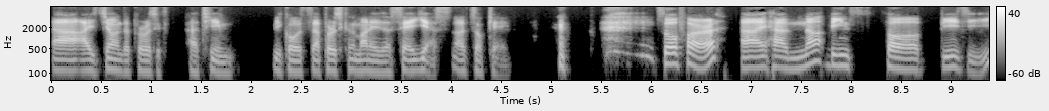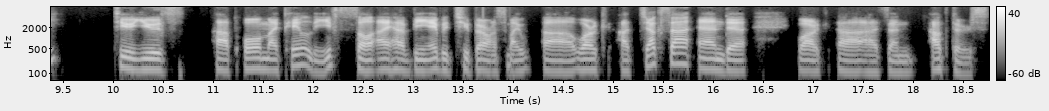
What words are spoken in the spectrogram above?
uh, I joined the project uh, team because the project manager said yes, that's okay. so far, I have not been so busy to use up all my paid leaves, so I have been able to balance my uh, work at JAXA and uh, work uh, as an actors.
